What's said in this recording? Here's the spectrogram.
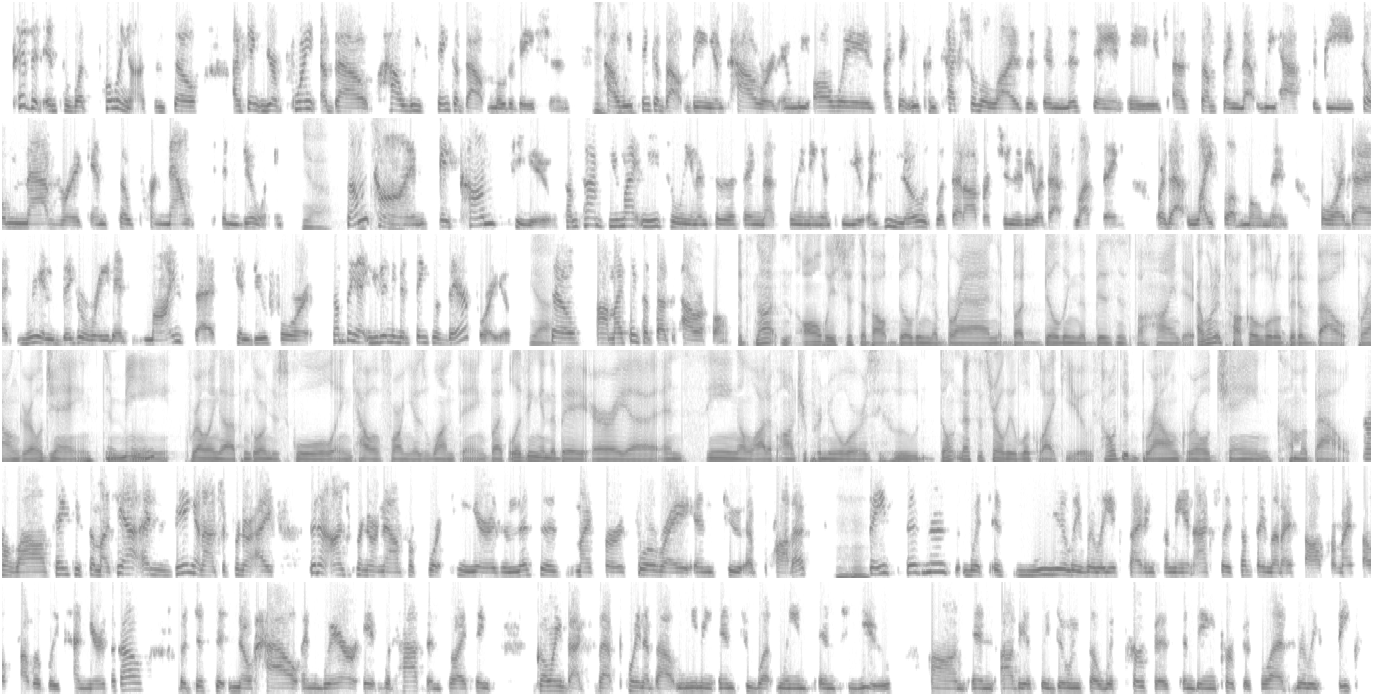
pivot into what's pulling us. And so I think your point about how we think about motivation, mm-hmm. how we think about being empowered, and we always, I think we contextualize it in this day and age as something that we have to be so maverick and so pronounced in doing. Yeah. Sometimes it comes to you. Sometimes you might need to lean into the thing that's leaning into you. And who knows what that opportunity or that blessing or that light bulb moment or that reinvigorated mindset can do for something that you didn't even think was there for you. Yeah. So um, I think that that's powerful. It's not always just about building the brand, but building the business behind it. I want to talk a little bit about Brown Girl Jane. To mm-hmm. me, growing up and going to school in California is one thing, but living in the Bay Area and seeing a lot of entrepreneurs who don't necessarily look like you, how did Brown Girl Jane come about? Oh, wow. Thank you so much. Yeah. And being an entrepreneur, I been an entrepreneur now for 14 years, and this is my first foray into a product mm-hmm. based business, which is really, really exciting for me. And actually, something that I saw for myself probably 10 years ago, but just didn't know how and where it would happen. So I think going back to that point about leaning into what leans into you. Um, and obviously doing so with purpose and being purpose led really speaks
